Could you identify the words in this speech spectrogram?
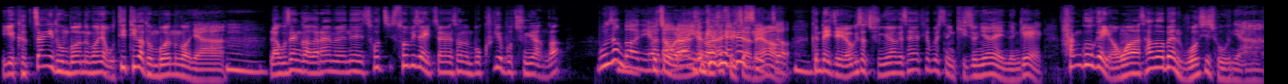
이게 극장이 돈 버는 거냐 OTT가 돈 버는 거냐라고 음. 생각을 하면은 소, 소비자 입장에서는 뭐 크게 뭐 중요한가? 뭔 상관이야 그렇죠. 나랑 라는 이렇게 할수 생각할 수 있잖아요. 있죠. 음. 근데 이제 여기서 중요하게 생각해 볼 수 있는 기준이 하나 있는 게 한국의 영화 산업엔 무엇이 좋으냐.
